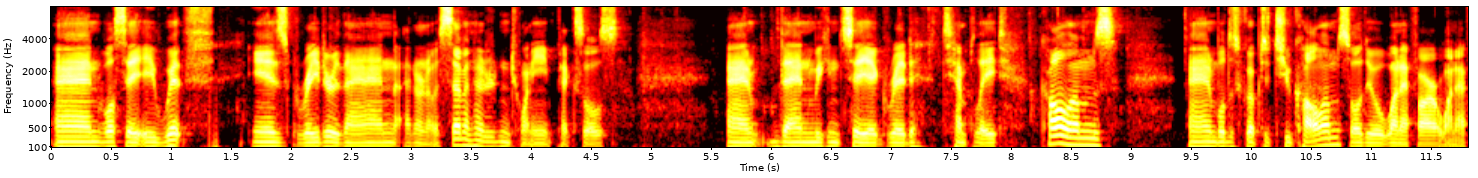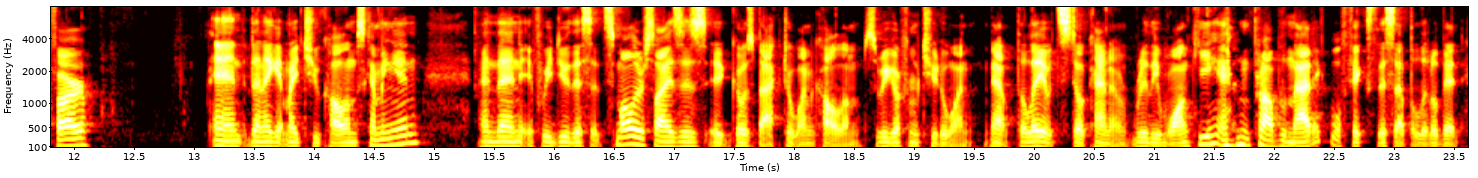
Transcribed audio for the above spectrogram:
and we'll say a width is greater than, I don't know, 720 pixels. And then we can say a grid template columns, and we'll just go up to two columns. So I'll do a 1FR, 1FR. And then I get my two columns coming in. And then if we do this at smaller sizes, it goes back to one column. So we go from two to one. Now the layout's still kind of really wonky and problematic. We'll fix this up a little bit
